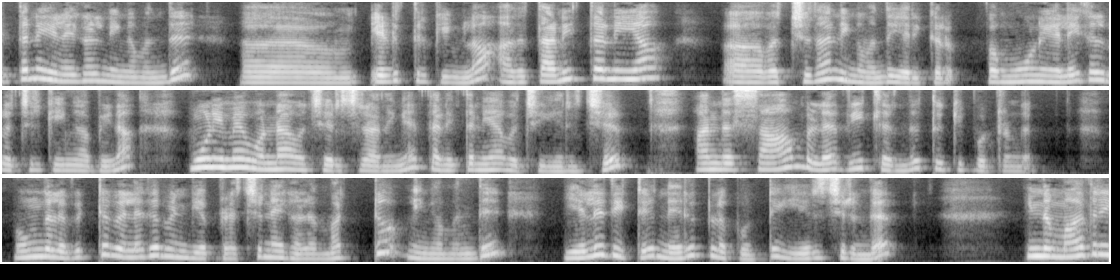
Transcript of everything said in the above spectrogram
எத்தனை இலைகள் நீங்கள் வந்து எடுத்திருக்கீங்களோ அதை தனித்தனியாக வச்சு தான் நீங்கள் வந்து எரிக்கணும். இப்போ மூணு இலைகள் வச்சுருக்கீங்க அப்படின்னா மூணுமே ஒன்றா வச்சு எரிச்சிடாதீங்க. தனித்தனியாக வச்சு எரித்து அந்த சாம்பலை வீட்ல இருந்து தூக்கி போட்டுருங்க. உங்களை விட்டு விலக வேண்டிய பிரச்சனைகளை மட்டும் நீங்கள் வந்து எழுதிட்டு நெருப்பில் போட்டு எரிச்சிடுங்க இந்த மாதிரி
